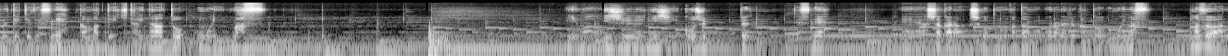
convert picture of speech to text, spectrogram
向けてですね頑張っていきたいなと思います。今22時50分ですね、明日から仕事の方もおられるかと思います。まずはあの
